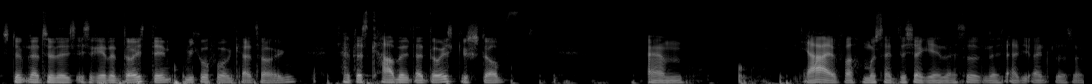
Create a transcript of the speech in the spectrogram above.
stimmt natürlich. Ich rede durch den Mikrofonkarton. Ich habe das Kabel da durchgestopft. Ähm, ja, einfach muss halt sicher gehen, weißt du, nicht all die Einflüsse.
